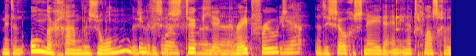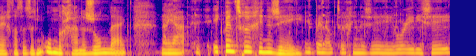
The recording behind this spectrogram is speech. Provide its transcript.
Met een ondergaande zon. Dus In dat is een stukje een, eh, grapefruit. Ja, Dat is zo gesneden en in het glas gelegd dat het een ondergaande zon lijkt. Nou ja, ik ben terug in de zee. ik ben ook terug in de zee. Hoor je die zee?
